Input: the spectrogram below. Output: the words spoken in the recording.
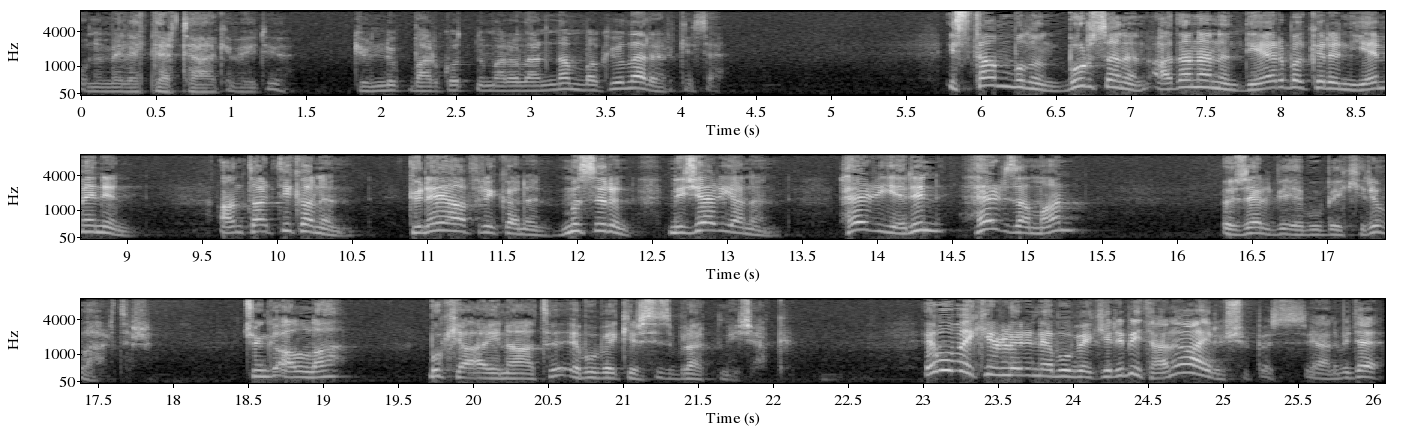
Onu melekler takip ediyor. Günlük barkod numaralarından bakıyorlar herkese. İstanbul'un, Bursa'nın, Adana'nın, Diyarbakır'ın, Yemen'in, Antarktika'nın, Güney Afrika'nın, Mısır'ın, Nijerya'nın, her yerin her zaman özel bir Ebu Bekir'i vardır. Çünkü Allah bu kainatı Ebu Bekirsiz bırakmayacak. Ebu Bekirlerin Ebu Bekir'i bir tane ayrı şüphesiz. Yani bir de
